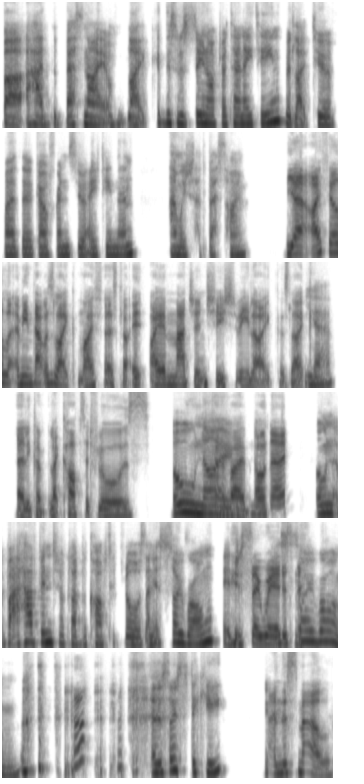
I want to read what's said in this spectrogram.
But I had the best night of like this was soon after I turned 18 with like two of my other girlfriends who were 18 then, and we just had the best time. Yeah, I feel like, I mean, that was like my first club. It, I imagine she to be like, because like Yeah. early club, like carpeted floors Oh no. kind of vibe. not- oh no, oh no. But I have been to a club with carpeted floors, and it's so wrong. It it's just so weird, it's isn't so wrong. and it's so sticky. And the smell,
